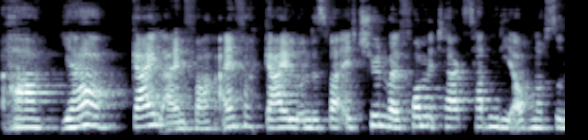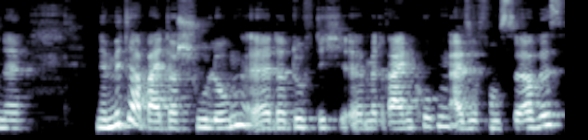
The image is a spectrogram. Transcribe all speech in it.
ah, ja, geil einfach, einfach geil. Und es war echt schön, weil vormittags hatten die auch noch so eine, eine Mitarbeiterschulung, äh, da durfte ich äh, mit reingucken, also vom Service.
